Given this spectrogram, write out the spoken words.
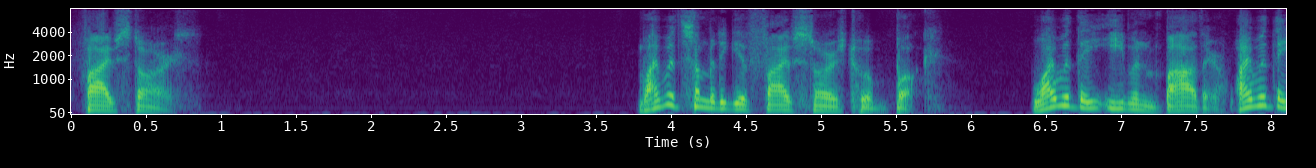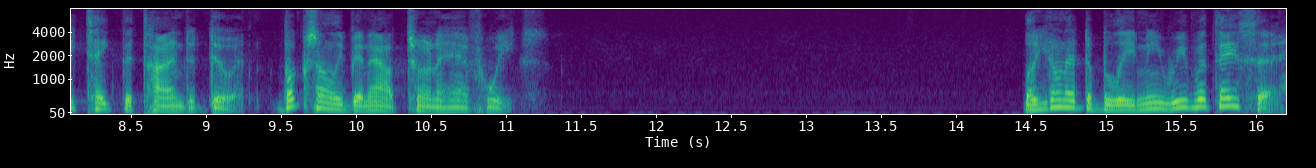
Five stars. Why would somebody give five stars to a book? Why would they even bother? Why would they take the time to do it? Book's only been out two and a half weeks. Well, you don't have to believe me. Read what they say.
